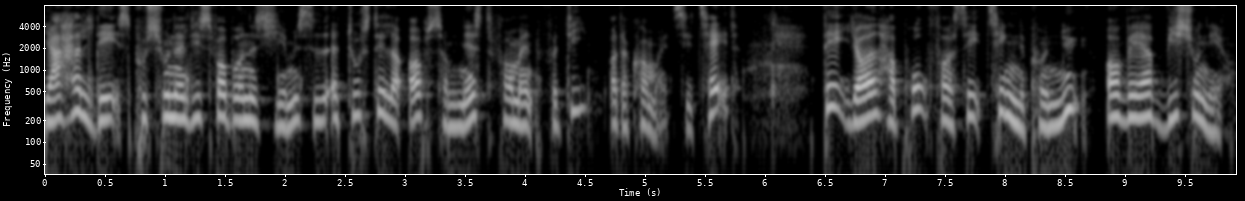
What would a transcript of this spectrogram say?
jeg har læst på Journalistforbundets hjemmeside, at du stiller op som næstformand, fordi, og der kommer et citat, DJ har brug for at se tingene på ny og være visionær.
